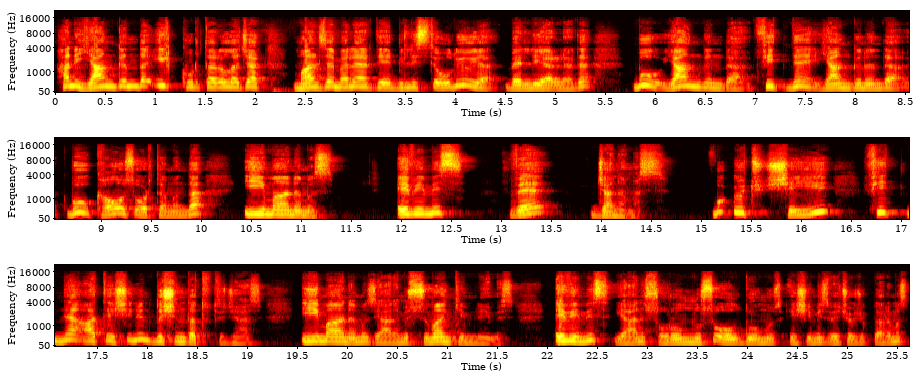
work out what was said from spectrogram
hani yangında ilk kurtarılacak malzemeler diye bir liste oluyor ya belli yerlerde. Bu yangında, fitne yangınında, bu kaos ortamında imanımız, evimiz ve canımız. Bu üç şeyi fitne ateşinin dışında tutacağız. İmanımız yani Müslüman kimliğimiz, evimiz yani sorumlusu olduğumuz eşimiz ve çocuklarımız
